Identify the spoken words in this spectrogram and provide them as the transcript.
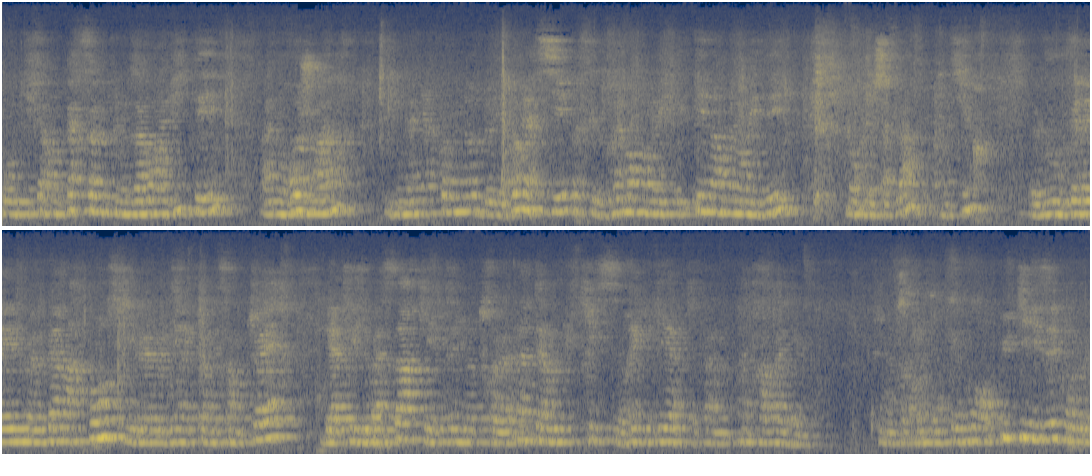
aux différentes personnes que nous avons invitées à nous rejoindre, d'une manière comme une autre de les remercier parce que vraiment on a été énormément aidés. Donc les chapelains, bien sûr. Vous verrez Bernard Ponce, qui est le directeur des sanctuaires, Béatrice de Bastard, qui était notre interlocutrice régulière, qui fait un, un travail que nous avons utilisé pour le,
